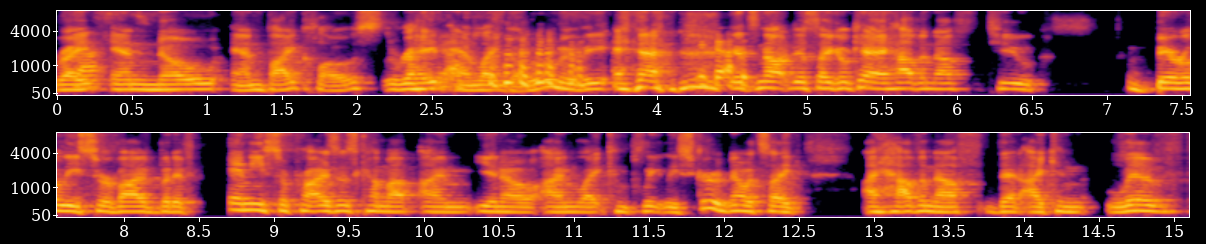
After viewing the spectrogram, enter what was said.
right yes. and know and buy clothes right yes. and like go to a movie and yes. it's not just like okay i have enough to barely survive but if any surprises come up i'm you know i'm like completely screwed no it's like I have enough that I can live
